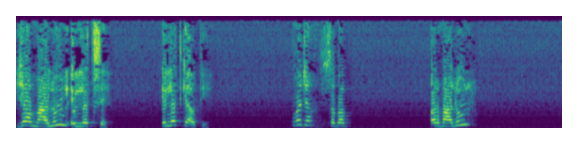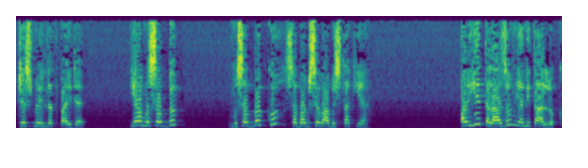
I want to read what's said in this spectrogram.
یا معلول علت سے۔ علت کیا ہوتی؟ ہے وجہ، سبب۔ اور معلول، جس میں علت پائی جائے۔ یا مسبب مسبب کو سبب سے وابستہ کیا۔ اور یہ تلازم یعنی تعلق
